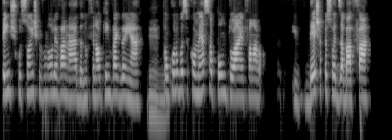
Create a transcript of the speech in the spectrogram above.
Tem discussões que não vão levar nada. No final, quem vai ganhar? Uhum. Então, quando você começa a pontuar e falar, e deixa a pessoa desabafar,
